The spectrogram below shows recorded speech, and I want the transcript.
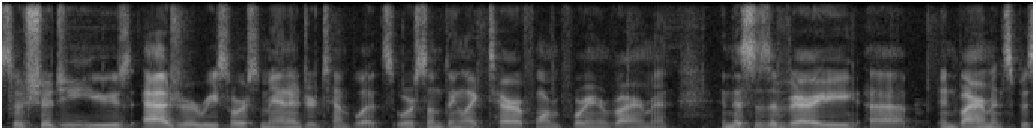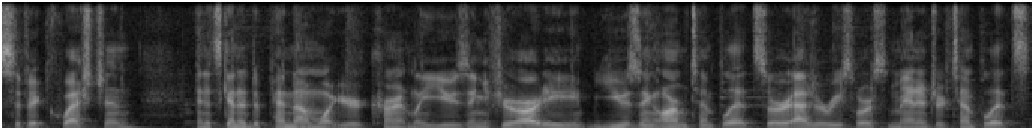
So should you use Azure Resource Manager templates or something like Terraform for your environment? And this is a very uh, environment-specific question, and it's going to depend on what you're currently using. If you're already using ARM templates or Azure Resource Manager templates,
